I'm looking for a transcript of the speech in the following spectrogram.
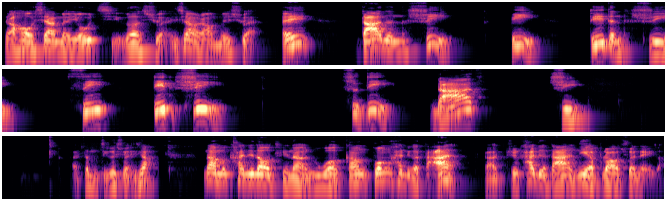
然后下面有几个选项让我们选：A doesn't she？B didn't she？C did she？是 D does she？啊，这么几个选项。那我们看这道题呢，如果刚光看这个答案啊，只看这个答案，你也不知道选哪个，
